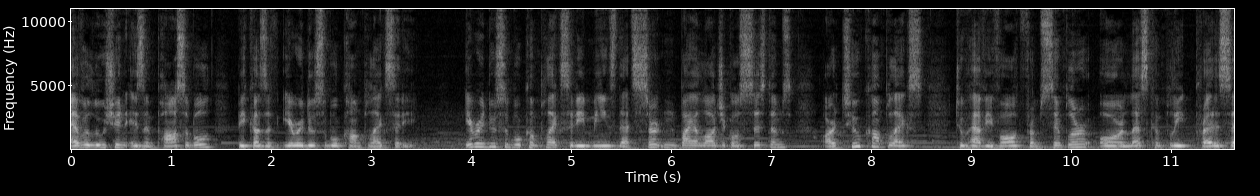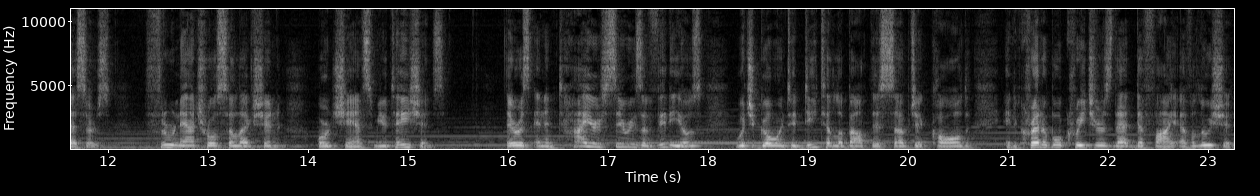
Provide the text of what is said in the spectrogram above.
Evolution is impossible because of irreducible complexity. Irreducible complexity means that certain biological systems are too complex to have evolved from simpler or less complete predecessors through natural selection or chance mutations. There is an entire series of videos which go into detail about this subject called Incredible Creatures That Defy Evolution.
